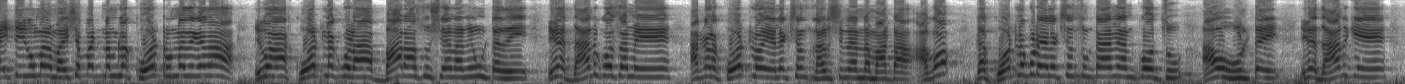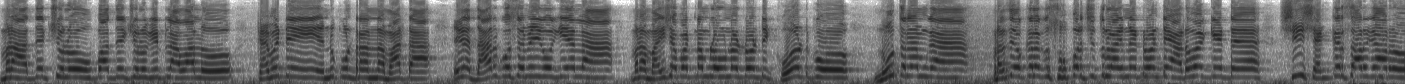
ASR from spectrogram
అయితే ఇగో మన మహిషపట్నంలో కోర్టు ఉన్నది కదా. ఇగో ఆ కోర్టులో కూడా బార్ అసోసియేషన్ అని ఉంటుంది. ఇక దానికోసమే అక్కడ కోర్టులో ఎలక్షన్స్ నడిచినన్నమాట. అగో ఇక కోర్టులో కూడా ఎలక్షన్స్ ఉంటాయని అనుకోవచ్చు. అవు ఉంటాయి. ఇక దానికి మన అధ్యక్షులు ఉపాధ్యక్షులు గిట్లా వాళ్ళు కమిటీ ఎన్నుకుంటారన్నమాట. ఇక దానికోసమే ఇగో ఇవాళ మన మహిషపట్నంలో ఉన్నటువంటి కోర్టుకు నూతనంగా ప్రతి ఒక్కరికి సుపరిచితులు అయినటువంటి అడ్వకేట్ శ్రీ శంకర్ సార్ గారు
